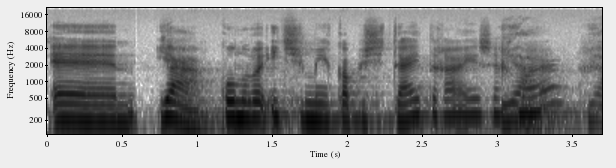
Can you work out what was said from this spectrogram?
En ja, konden we ietsje meer capaciteit draaien, zeg ja. maar. Ja.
